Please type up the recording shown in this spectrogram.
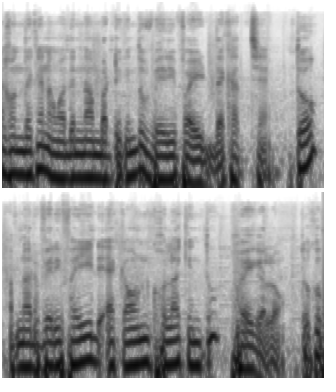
এখন দেখেন আমাদের নাম্বারটি কিন্তু ভেরিফাইড দেখাচ্ছে। তো আপনার ভেরিফাইড অ্যাকাউন্ট খোলা কিন্তু হয়ে গেল। তো খুব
